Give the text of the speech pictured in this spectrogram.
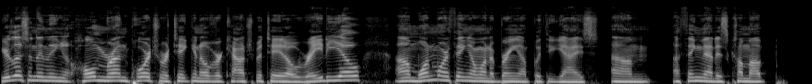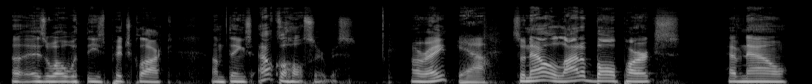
You're listening to the Home Run Porch. We're taking over Couch Potato Radio. Um, one more thing I want to bring up with you guys. Um, a thing that has come up uh, as well with these pitch clock um, things alcohol service. All right. Yeah, So now a lot of ballparks have now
